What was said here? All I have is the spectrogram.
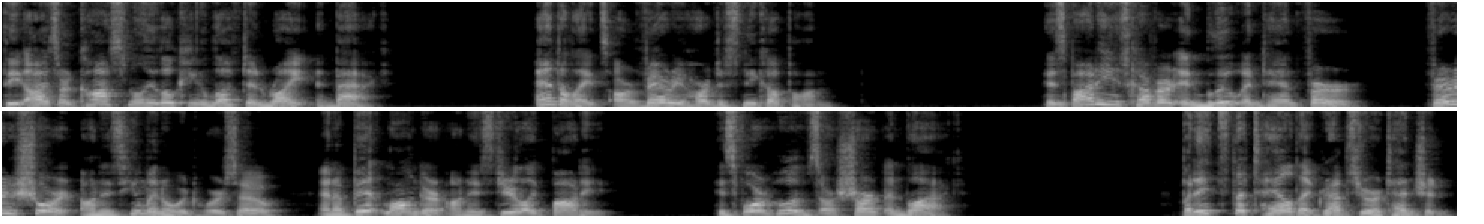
The eyes are constantly looking left and right and back. Andalites are very hard to sneak up on. His body is covered in blue and tan fur, very short on his humanoid torso and a bit longer on his deer like body. His four hooves are sharp and black. But it's the tail that grabs your attention.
